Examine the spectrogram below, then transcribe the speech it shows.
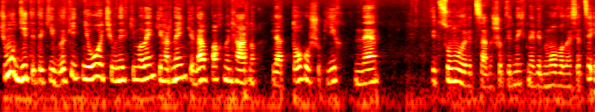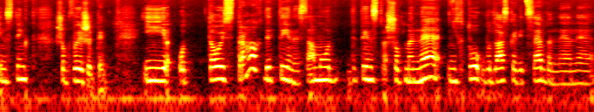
Чому діти такі блакитні очі, вони такі маленькі, гарненькі, да, пахнуть гарно для того, щоб їх не відсунули від себе, щоб від них не відмовилися. Це інстинкт, щоб вижити. І от той страх дитини, самого дитинства, щоб мене ніхто, будь ласка, від себе не, не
